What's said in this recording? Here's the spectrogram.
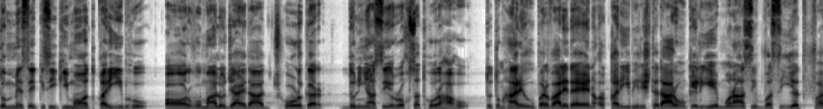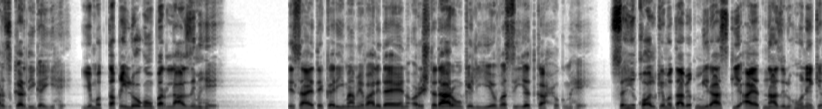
تم میں سے کسی کی موت قریب ہو اور وہ مال و جائداد چھوڑ کر دنیا سے رخصت ہو رہا ہو۔ تو تمہارے اوپر والدین اور قریبی رشتہ داروں کے لیے مناسب وصیت فرض کر دی گئی ہے۔ یہ متقی لوگوں پر لازم ہے۔ اس آیت کریمہ میں والدین اور رشتہ داروں کے لیے وصیت کا حکم ہے۔ صحیح قول کے مطابق میراث کی آیت نازل ہونے کے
